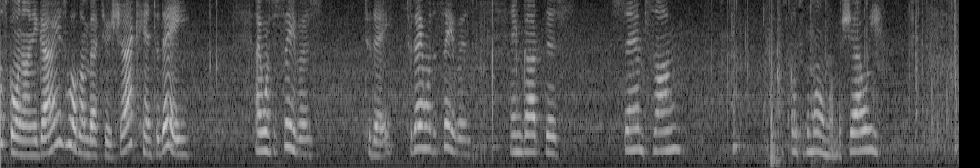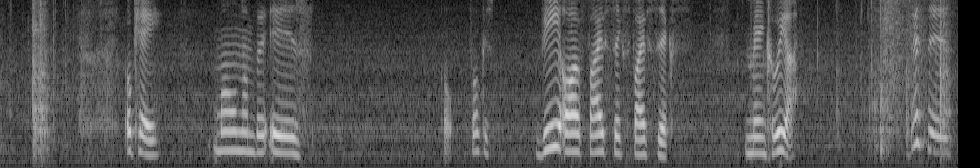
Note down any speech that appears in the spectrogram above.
What's going on you guys? Welcome back to your Shack and today I want to save us today. Today I want to save us and got this Samsung Let's go to the mall number, shall we? Okay. Mall number is Oh, focus. VR5656 Main Korea. This is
